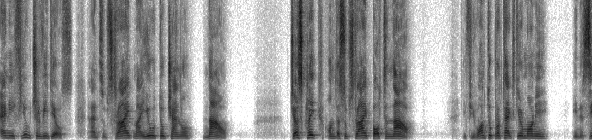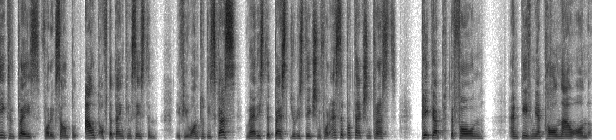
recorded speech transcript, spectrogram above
any future videos and subscribe my YouTube channel now. Just click on the subscribe button now. If you want to protect your money in a secret place, for example, out of the banking system, if you want to discuss where is the best jurisdiction for asset protection trusts, pick up the phone and give me a call now on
